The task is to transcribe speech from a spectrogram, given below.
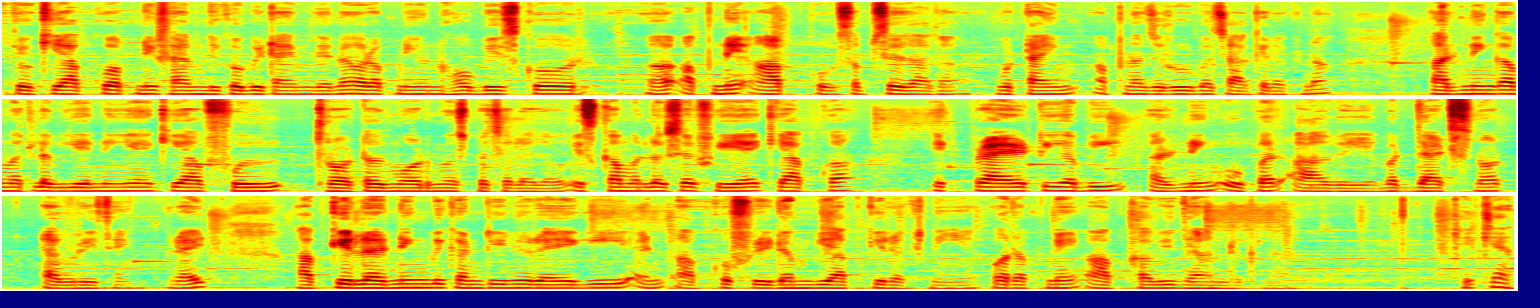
क्योंकि आपको अपनी फैमिली को भी टाइम देना और अपनी उन हॉबीज़ को और अपने आप को सबसे ज़्यादा वो टाइम अपना ज़रूर बचा के रखना। अर्निंग का मतलब ये नहीं है कि आप फुल थ्रोटल मोड में उस पर चले जाओ। इसका मतलब सिर्फ़ ये है कि आपका एक प्रायोरिटी अभी अर्निंग ऊपर आ गई है but that's not everything right आपकी लर्निंग भी कंटिन्यू रहेगी एंड आपको फ्रीडम भी आपकी रखनी है और अपने आप का भी ध्यान रखना है, ठीक है?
